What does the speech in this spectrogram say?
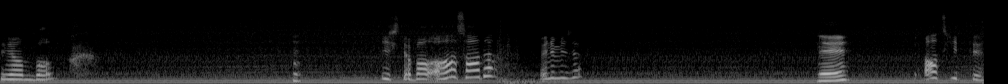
Sinan bal. işte bal. Aha sağda. Önümüzde. Ne? At gitti.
